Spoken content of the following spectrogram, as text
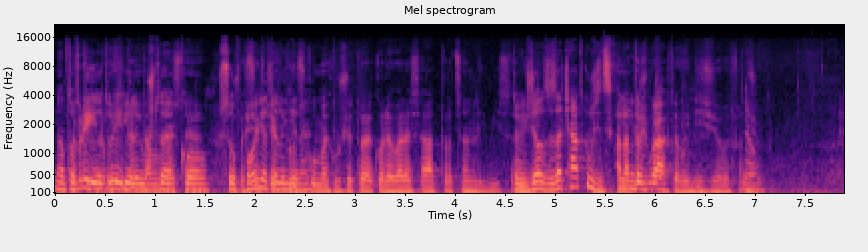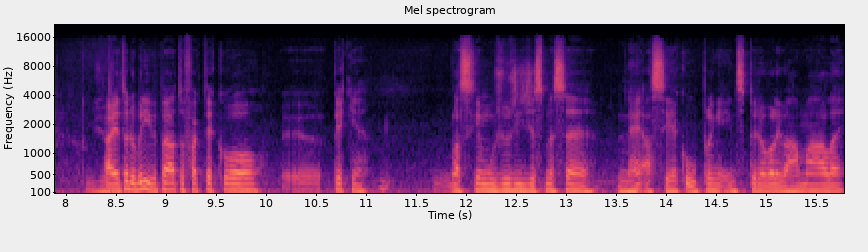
na to dobrý, v tuhle chvíli? Už to jako, vlastně jsou v pohodě ty lidi, ne? už je to jako 90% líbí se. To víš, že ze začátku vždycky. A na tržbách to vidíš, že jo, ve Takže... A je to dobrý, vypadá to fakt jako e, pěkně. Vlastně můžu říct, že jsme se ne asi jako úplně inspirovali váma, ale,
